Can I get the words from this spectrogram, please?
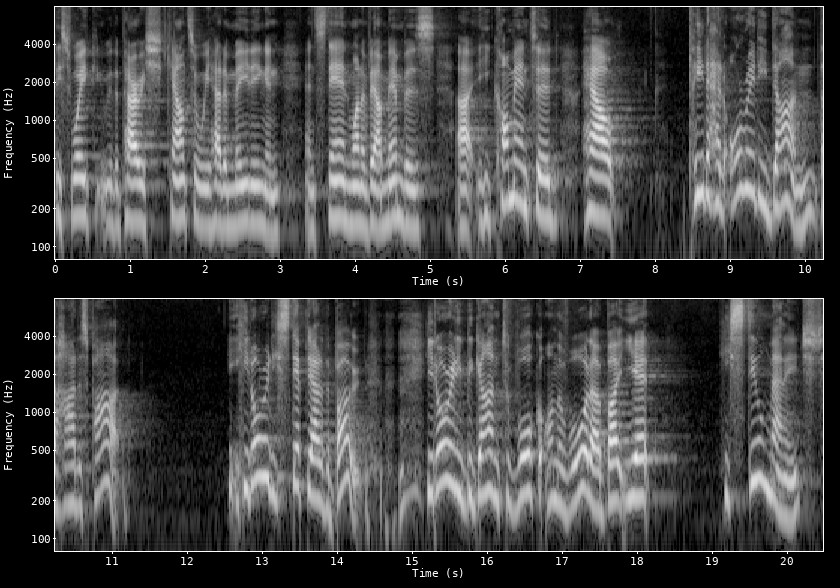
this week with the parish council. We had a meeting, and, and Stan, one of our members, uh, he commented how Peter had already done the hardest part. He'd already stepped out of the boat. He'd already begun to walk on the water, but yet he still managed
